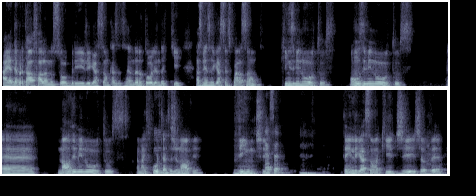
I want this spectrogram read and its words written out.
Aí a Débora estava falando sobre ligação, caso você andando, eu estou olhando aqui. As minhas ligações com ela são 15 minutos, 11 minutos, é, 9 minutos. É mais curta essa de 9. 20. Essa, Tem ligação aqui de, deixa eu ver,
